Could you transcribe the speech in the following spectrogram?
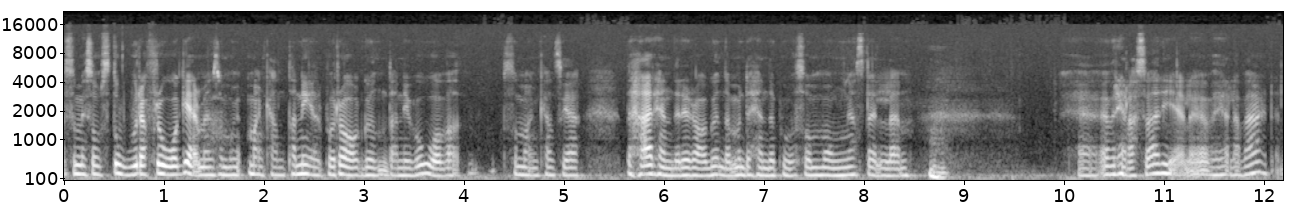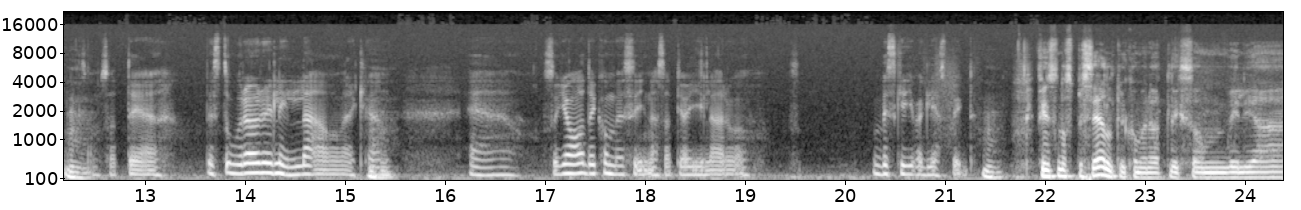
som är som stora frågor men som man kan ta ner på Ragunda-nivå. va? Så man kan se det här händer i Ragunda men det händer på så många ställen Mm. eh, över hela Sverige eller över hela världen. Mm. Liksom. Så att det, det stora och det lilla och verkligen eh, så ja, det kommer synas att jag gillar att beskriva glesbygd. Mm. Finns det något speciellt du kommer att liksom vilja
